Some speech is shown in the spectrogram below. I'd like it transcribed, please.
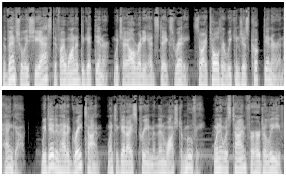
Eventually, she asked if I wanted to get dinner, which I already had steaks ready, so I told her we can just cook dinner and hang out. We did and had a great time, went to get ice cream and then watched a movie. When it was time for her to leave,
